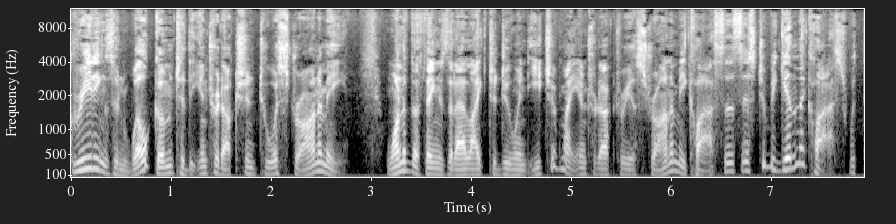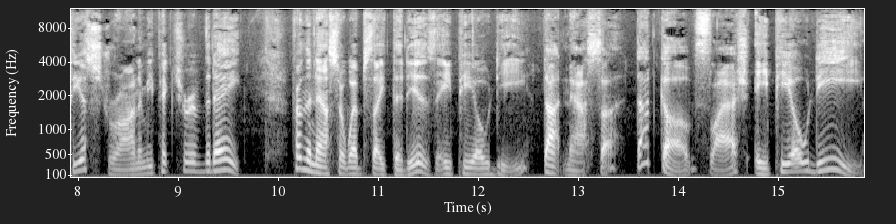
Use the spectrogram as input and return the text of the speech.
Greetings and welcome to the introduction to astronomy. One of the things that I like to do in each of my introductory astronomy classes is to begin the class with the astronomy picture of the day from the NASA website that is apod.nasa.gov apod.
